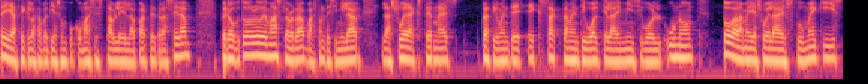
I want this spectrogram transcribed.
y hace que la zapatilla sea un poco más estable en la parte trasera, pero todo lo demás, la verdad, bastante similar, la suela externa es prácticamente exactamente igual que la Invincible 1, Toda la media suela es Zoom X,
